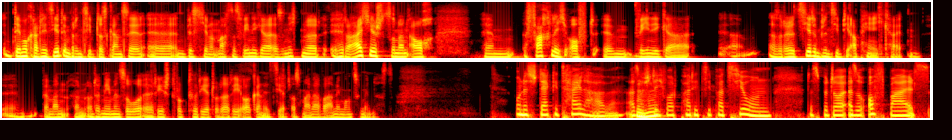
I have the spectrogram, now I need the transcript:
demokratisiert im Prinzip das Ganze äh, ein bisschen und macht es weniger, also nicht nur hierarchisch, sondern auch ähm, fachlich oft ähm, weniger, äh, also reduziert im Prinzip die Abhängigkeiten, äh, wenn man ein Unternehmen so äh, restrukturiert oder reorganisiert, aus meiner Wahrnehmung zumindest. Und es stärkt die Teilhabe, also mhm. Stichwort Partizipation. Das bedeutet, also oftmals,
